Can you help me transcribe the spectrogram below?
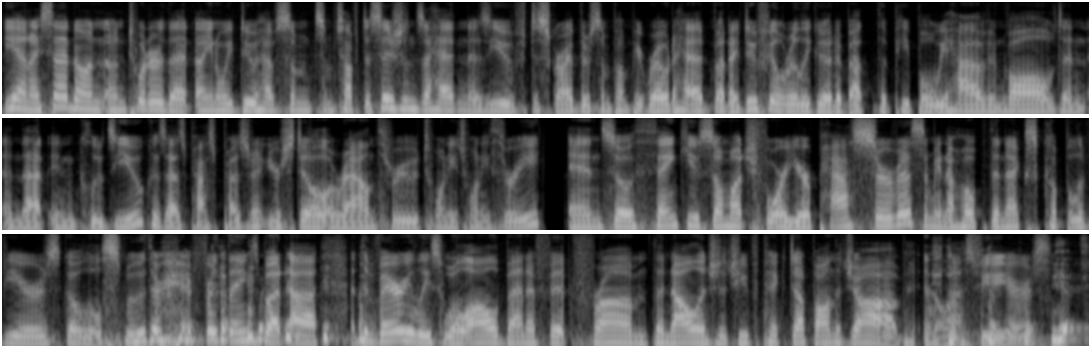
Yeah, and I said on, on Twitter that uh, you know we do have some some tough decisions ahead, and as you've described, there's some bumpy road ahead. But I do feel really good about the people we have involved, and and that includes you, because as past president, you're still around through 2023. And so, thank you so much for your past service. I mean, I hope the next couple of years go a little smoother for things, but uh, at the very least, we'll all benefit from the knowledge that you've picked up on the job in the last few years. yes.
